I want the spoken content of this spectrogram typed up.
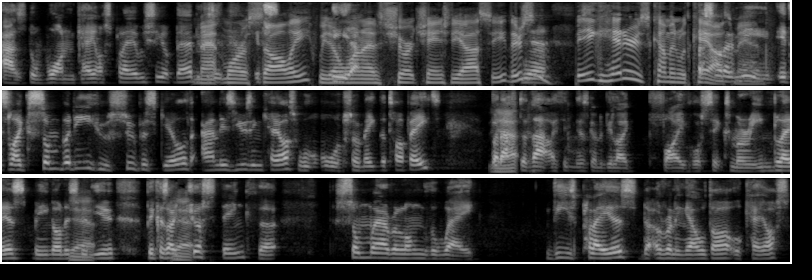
as the one Chaos player we see up there. Matt Morrisali. We don't yeah. want to shortchange the Aussie. There's Yeah. some big hitters coming with chaos. That's what I man. mean. It's like somebody who's super skilled and is using chaos will also make the top eight. But Yeah. after that, I think there's going to be like five or six Marine players, being honest Yeah. with you, because I Yeah. just think that somewhere along the way, these players that are running Eldar or Chaos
